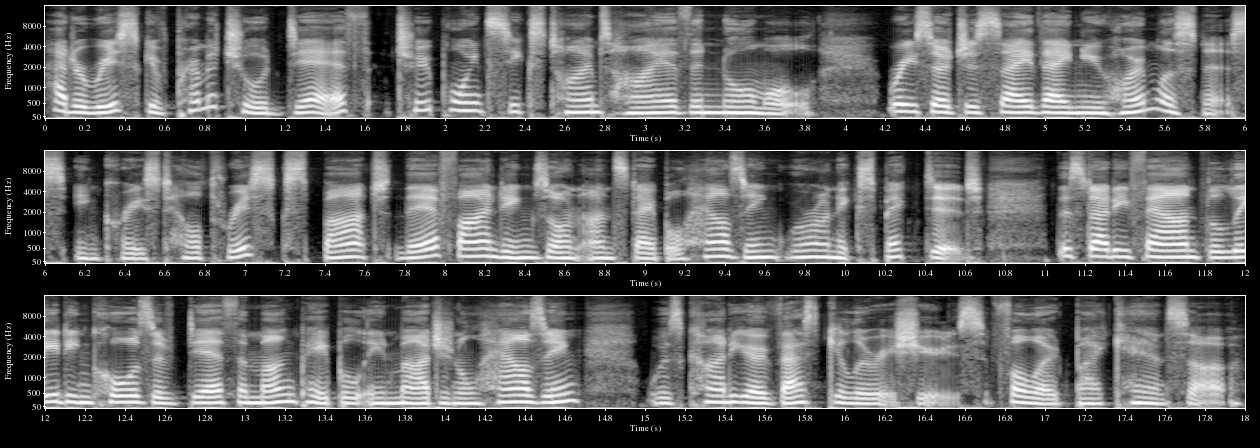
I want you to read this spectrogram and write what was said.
had a risk of premature death 2.6 times higher than normal. Researchers say they knew homelessness increased health risks, but their findings on unstable housing were unexpected. The study found the leading cause of death among people in marginal housing was cardiovascular issues, followed by cancer.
